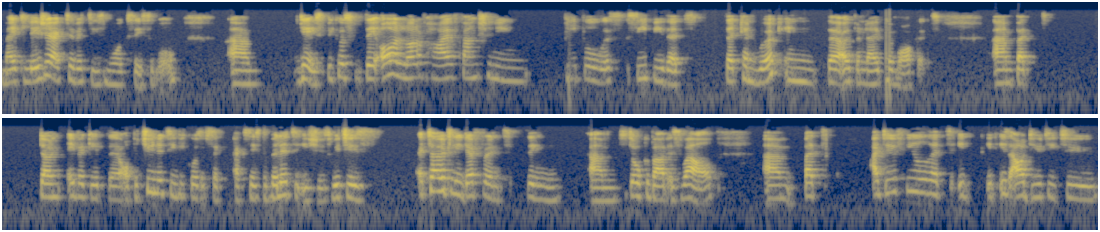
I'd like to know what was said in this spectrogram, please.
make leisure activities more accessible. Um, yes, because there are a lot of higher functioning people with CP that that can work in the open labour market, um, but don't ever get the opportunity because of accessibility issues, which is a totally different thing um, to talk about as well. Um, but I do feel that it, it is our duty to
